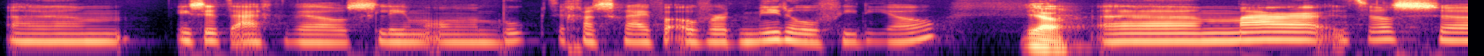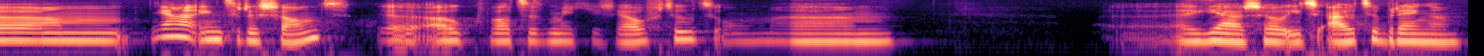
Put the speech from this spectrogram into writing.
ehm, is het eigenlijk wel slim om een boek te gaan schrijven over het middelvideo? ja. Ehm, maar het was ehm, ja, interessant, eh, ook wat het met jezelf doet om eh, ja, zoiets uit te brengen.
